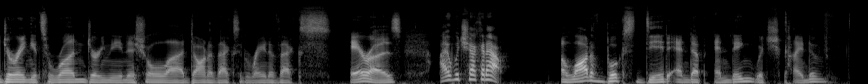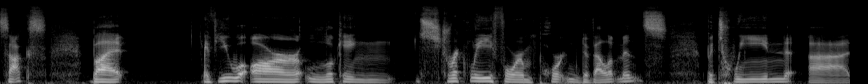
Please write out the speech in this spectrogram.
during its run during the initial uh, Dawn of X and Reign of X eras. I would check it out. A lot of books did end up ending, which kind of sucks. But if you are looking strictly for important developments between uh,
